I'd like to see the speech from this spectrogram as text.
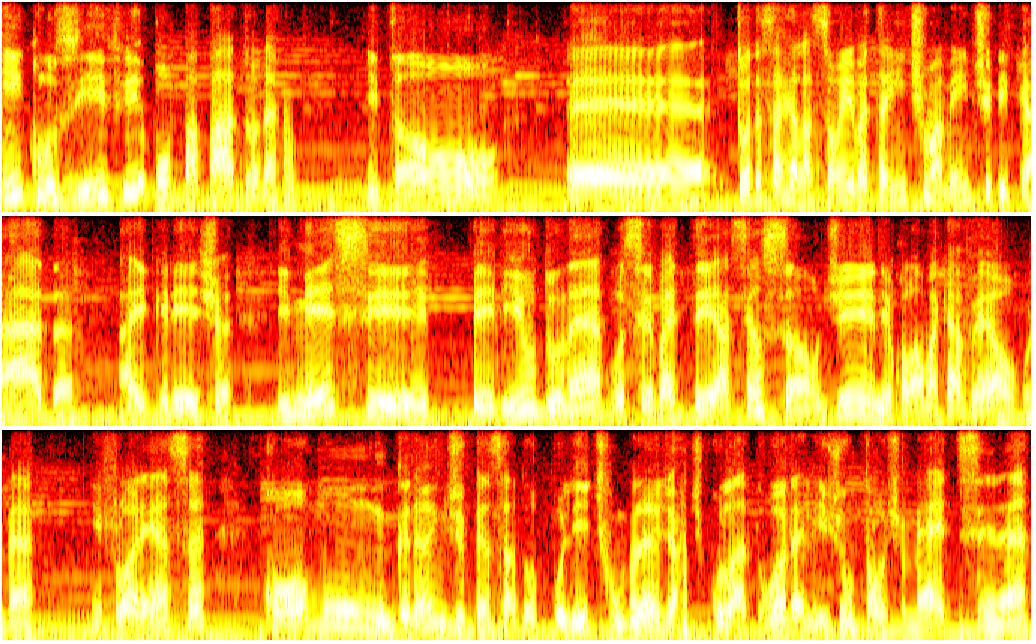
inclusive, o papado, né? Então, é, toda essa relação aí vai estar intimamente ligada à igreja. E nesse período, né, você vai ter a ascensão de Nicolau Maquiavel, né, em Florença, como um grande pensador político, um grande articulador ali junto aos Médici, né,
